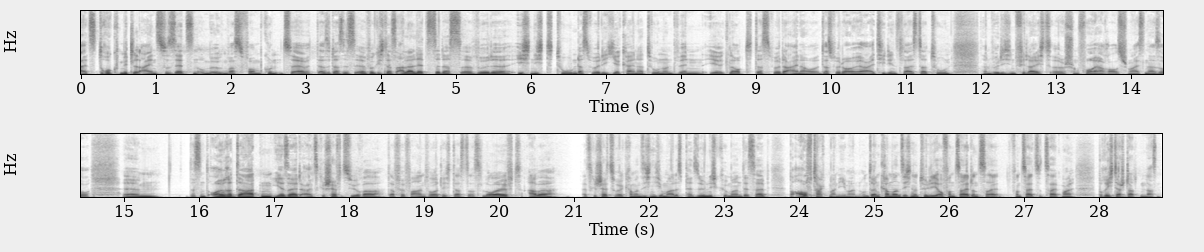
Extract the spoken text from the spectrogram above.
als Druckmittel einzusetzen, um irgendwas vom Kunden zu, also das ist äh, wirklich das allerletzte, das äh, würde ich nicht tun, das würde hier keiner tun. Und wenn ihr glaubt, das würde einer, das würde euer IT-Dienstleister tun, dann würde ich ihn vielleicht äh, schon vorher rausschmeißen. Also ähm, das sind eure Daten, ihr seid als Geschäftsführer dafür verantwortlich, dass das läuft, aber als Geschäftsführer kann man sich nicht um alles persönlich kümmern, deshalb beauftragt man jemanden. Und dann kann man sich natürlich auch von Zeit, und Zeit, von Zeit zu Zeit mal Bericht erstatten lassen.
